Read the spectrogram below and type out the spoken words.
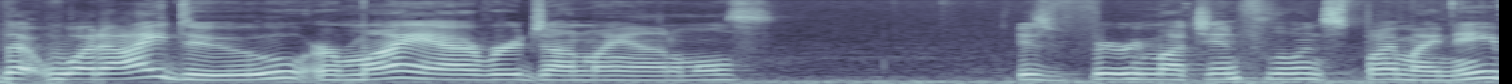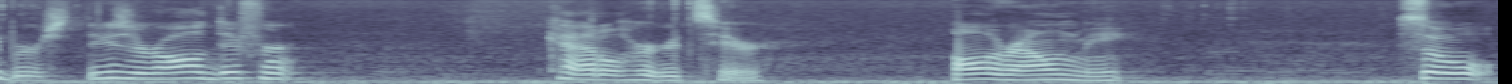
that what I do, or my average on my animals, is very much influenced by my neighbors. These are all different cattle herds here, all around me. So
